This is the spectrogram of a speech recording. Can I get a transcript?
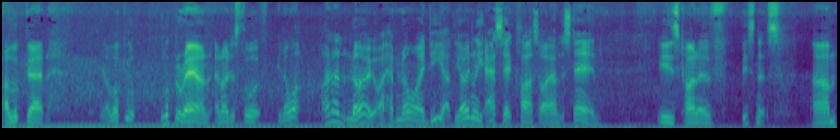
I looked at, you know, looked, looked around and I just thought, you know what? I don't know. I have no idea. The only asset class I understand is kind of business. Um,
